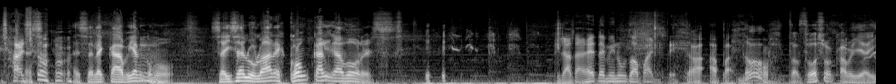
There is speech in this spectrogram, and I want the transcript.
Chacho. A ese le cabían como seis celulares con cargadores. Y la tarjeta de minuto aparte. A- apa- No, todo eso cabía ahí.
